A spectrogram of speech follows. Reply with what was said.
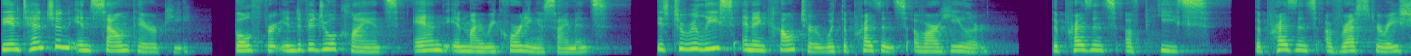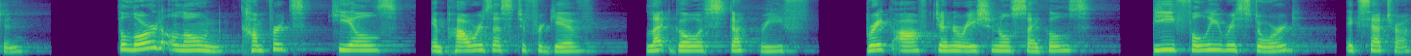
The intention in sound therapy, both for individual clients and in my recording assignments, is to release an encounter with the presence of our healer, the presence of peace, the presence of restoration. The Lord alone comforts, heals, empowers us to forgive, let go of stuck grief, break off generational cycles, be fully restored, etc.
